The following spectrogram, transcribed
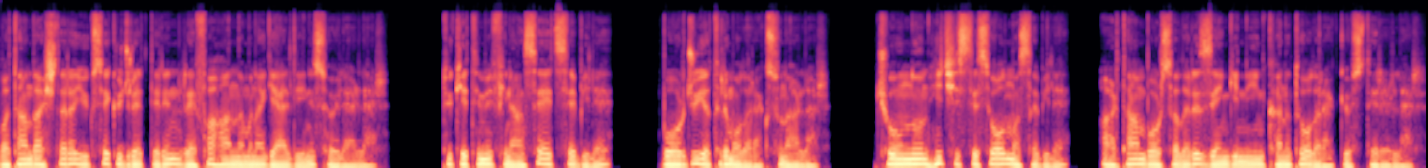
vatandaşlara yüksek ücretlerin refah anlamına geldiğini söylerler. Tüketimi finanse etse bile borcu yatırım olarak sunarlar. Çoğunluğun hiç hissesi olmasa bile artan borsaları zenginliğin kanıtı olarak gösterirler.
